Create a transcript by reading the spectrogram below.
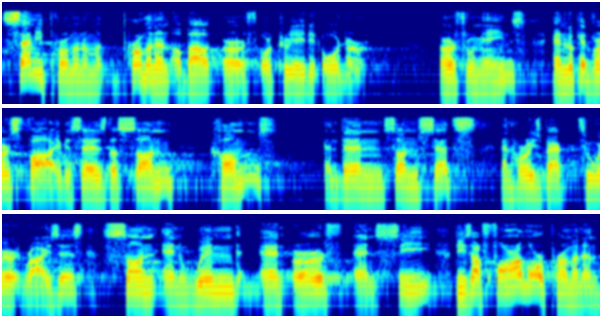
semi permanent about earth or created order. Earth remains. And look at verse 5. It says, The sun comes, and then sun sets and hurries back to where it rises. Sun and wind and earth and sea, these are far more permanent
